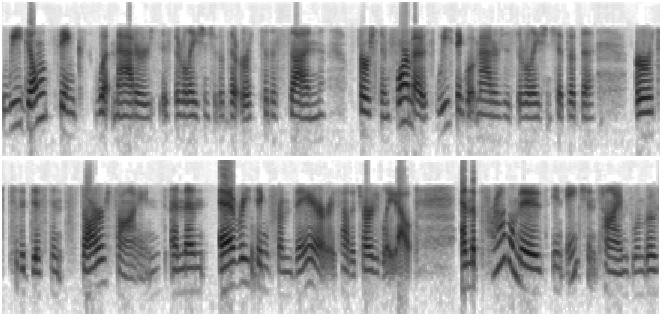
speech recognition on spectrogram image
We don't think what matters is the relationship of the earth to the sun first and foremost. We think what matters is the relationship of the Earth to the distant star signs, and then everything from there is how the chart is laid out. And the problem is, in ancient times, when both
